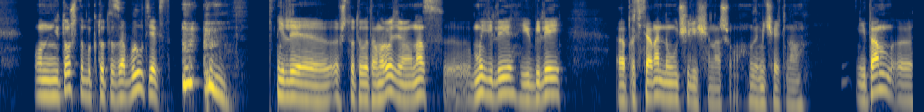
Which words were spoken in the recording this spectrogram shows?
Он не то, чтобы кто-то забыл текст или что-то в этом роде. У нас... Э, мы вели юбилей э, профессионального училища нашего замечательного. И там э,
